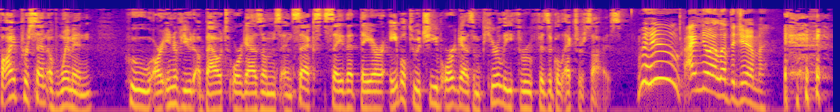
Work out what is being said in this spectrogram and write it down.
5% of women who are interviewed about orgasms and sex say that they are able to achieve orgasm purely through physical exercise. Woohoo! I knew I loved the gym.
